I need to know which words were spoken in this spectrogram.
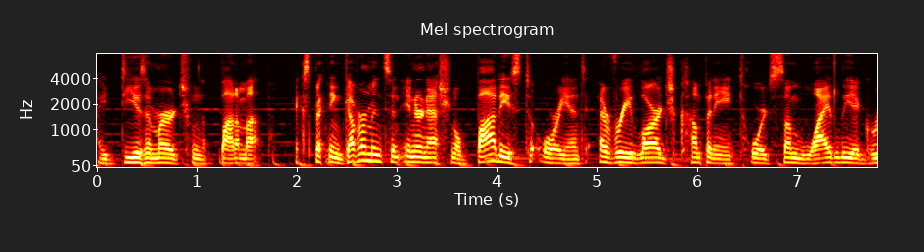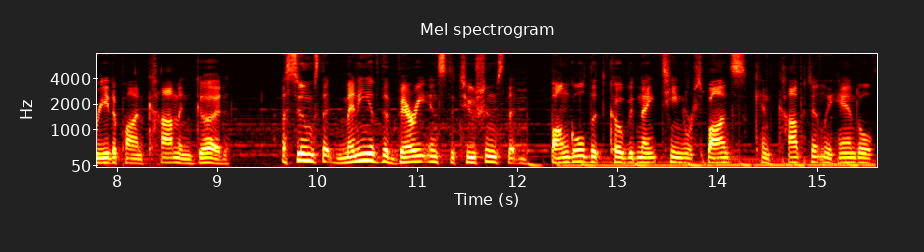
Ideas emerge from the bottom up, expecting governments and international bodies to orient every large company towards some widely agreed upon common good assumes that many of the very institutions that bungled the COVID-19 response can competently handle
